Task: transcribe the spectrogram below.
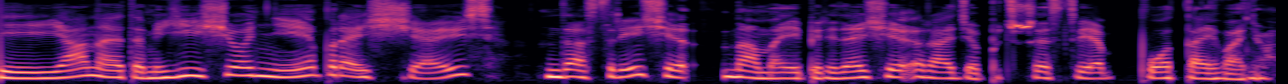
И я на этом еще не прощаюсь. До встречи на моей передаче «Радиопутешествие по Тайваню».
